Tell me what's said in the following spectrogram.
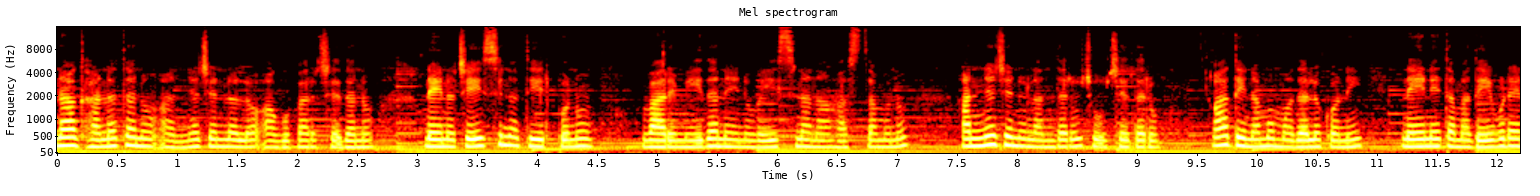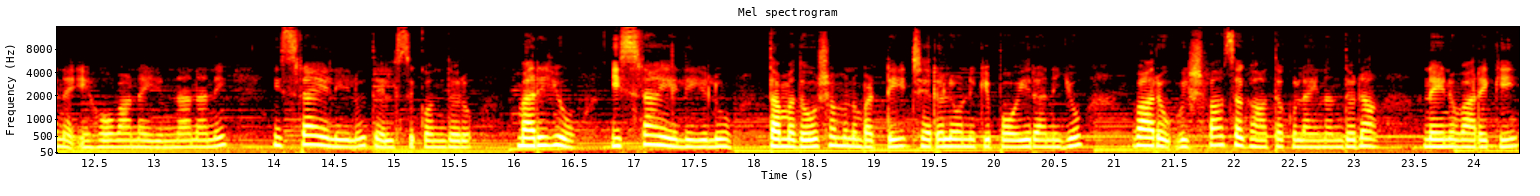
నా ఘనతను అన్యజనులలో అగుపరచెదను. నేను చేసిన తీర్పును వారి మీద నేను వేసిన నా హస్తమును అన్యజనులందరూ చూచెదరు. ఆ దినము మొదలుకొని నేనే తమ దేవుడైన యహోవానయ్యున్నానని ఉన్నానని ఇస్రాయేలీలు తెలుసుకొందురు. మరియు ఇస్రాయేలీయులు తమ దోషమును బట్టి చెరలోనికి పోయిరనియు. వారు విశ్వాసఘాతకులైనందున నేను వారికి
